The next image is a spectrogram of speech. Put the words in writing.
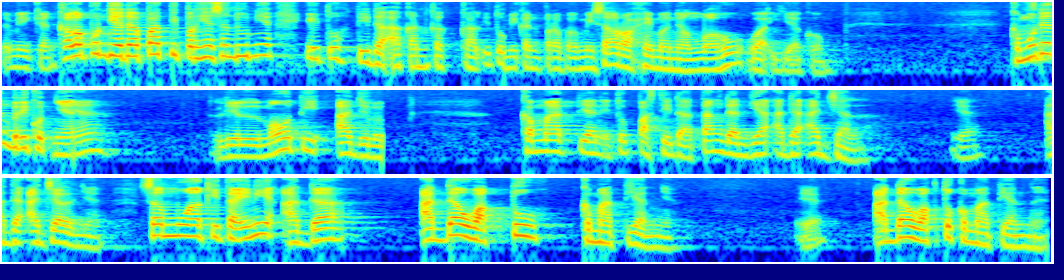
Demikian. Kalaupun dia dapati perhiasan dunia itu tidak akan kekal. Itu demikian para pemirsa rahimani Allahu wa iyyakum. Kemudian berikutnya lil mauti ajlun. Kematian itu pasti datang dan dia ada ajal. Ya. Ada ajalnya. Semua kita ini ada ada waktu kematiannya. Ya, ada waktu kematiannya.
